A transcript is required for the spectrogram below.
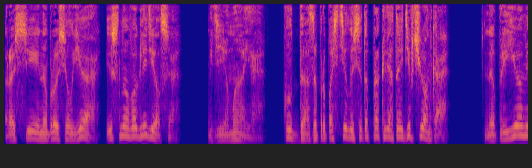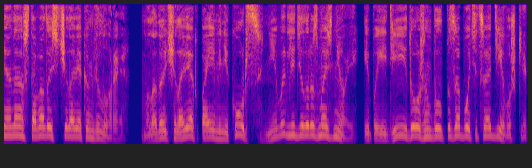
Рассеянно бросил я и снова огляделся. «Где Майя? Куда запропастилась эта проклятая девчонка?» На приеме она оставалась человеком Велоры. Молодой человек по имени Курц не выглядел размазнёй и, по идее, должен был позаботиться о девушке,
